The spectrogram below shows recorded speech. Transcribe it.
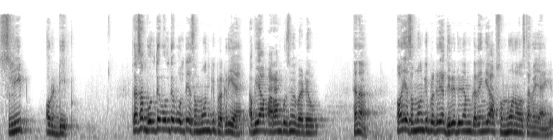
स्लीप और डीप तो ऐसा बोलते बोलते बोलते सम्मोहन की प्रक्रिया है। अभी आप आराम कुर्सी में बैठे हो, है ना? और ये सम्मोहन की प्रक्रिया धीरे धीरे हम करेंगे, आप सम्मोहन अवस्था में जाएँगे।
